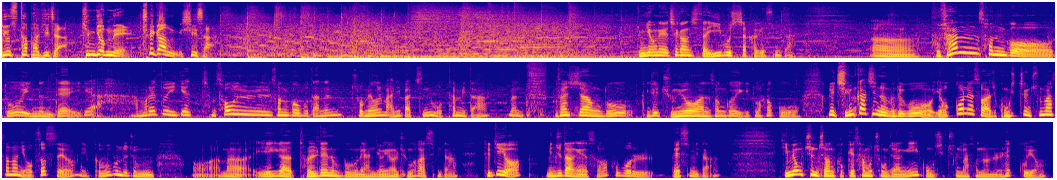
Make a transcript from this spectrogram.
뉴스타파 기자 김경래 최강 시사. 김경래 최강 시사 2부 시작하겠습니다. 어, 부산 선거도 있는데 이게 아무래도 이게 참 서울 선거보다는 조명을 많이 받지는 못합니다. 하지만 부산시장도 굉장히 중요한 선거이기도 하고 그리고 지금까지는 그리고 여권에서 아직 공식적인 출마 선언이 없었어요. 그 부분도 좀 어, 아마 얘기가 덜 되는 부분에 한 영향을 준 것 같습니다. 드디어 민주당에서 후보를 냈습니다. 김영춘 전 국회 사무총장이 공식 출마 선언을 했고요.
